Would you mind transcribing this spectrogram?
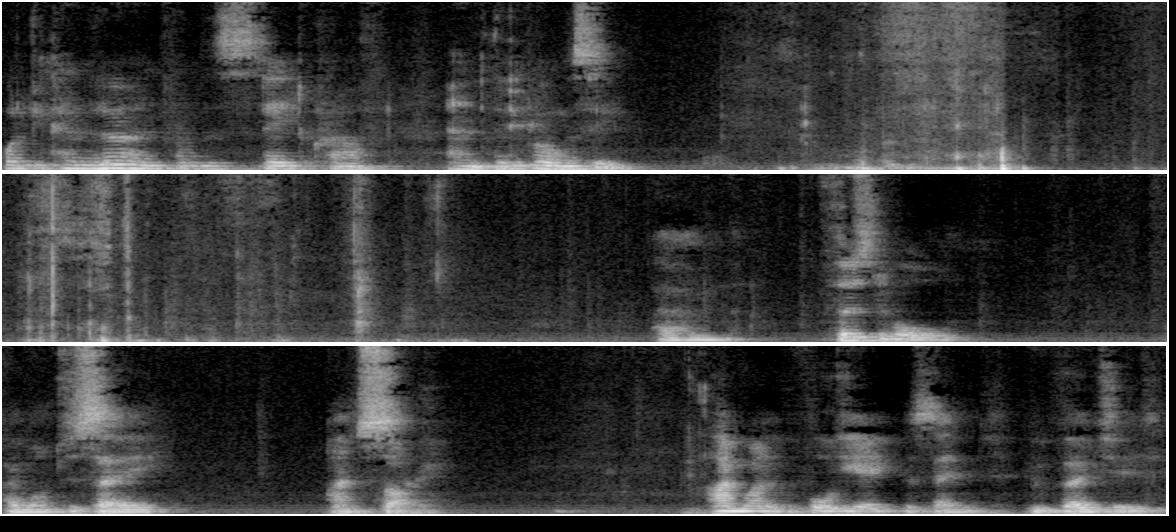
what we can learn from the statecraft and the diplomacy. Um, first of all, I want to say I'm sorry. I'm one of the 48% who voted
